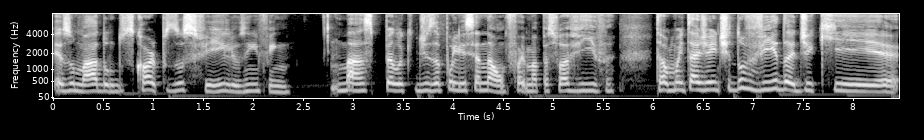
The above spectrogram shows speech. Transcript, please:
exumado um dos corpos dos filhos, enfim. Mas, pelo que diz a polícia, não, foi uma pessoa viva. Então, muita gente duvida de que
